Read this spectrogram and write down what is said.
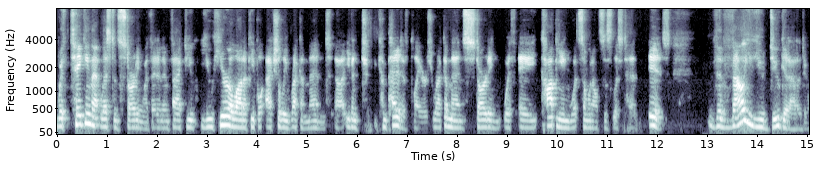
with taking that list and starting with it and in fact you you hear a lot of people actually recommend uh, even t- competitive players recommend starting with a copying what someone else's list head is. The value you do get out of doing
